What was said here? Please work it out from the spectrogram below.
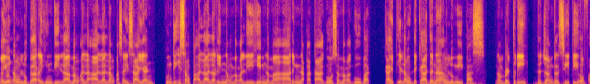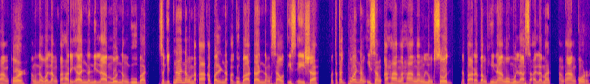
Ngayon ang lugar ay hindi lamang alaala ng kasaysayan, kundi isang paalala rin ng mga lihim na maaaring nakatago sa mga gubat kahit ilang dekada na ang lumipas. Number 3, the jungle city of Angkor, ang nawalang kaharian na nilamon ng gubat. Sa gitna ng makakapal na kagubatan ng Southeast Asia, matatagpuan ng isang kahangahangang lungsod na parabang hinango mula sa alamat, ang Angkor.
